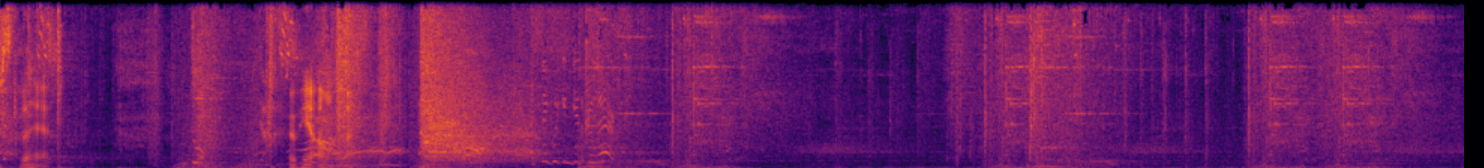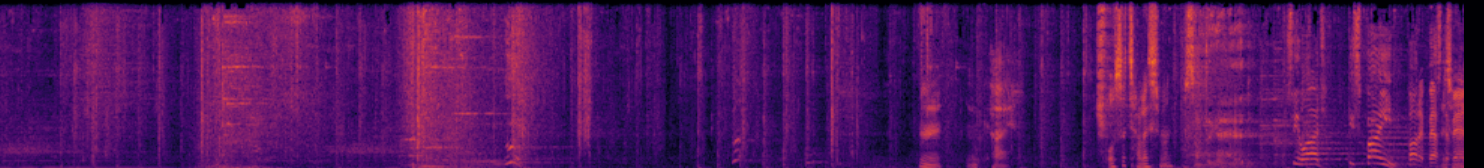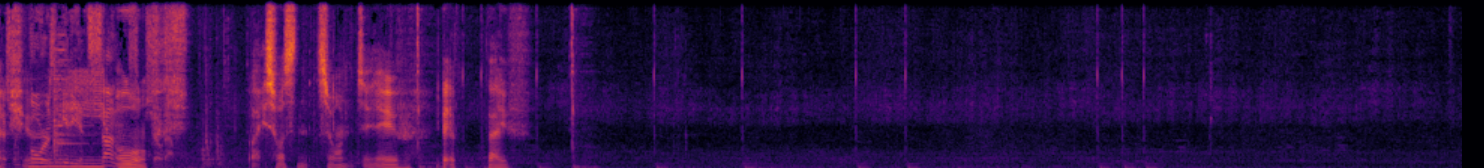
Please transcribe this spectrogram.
Is there? Oh, here are a talisman? Something ahead. See, lad, he's fine. Thought it best to Is vanish when that Thor's idiot surely- sons Oh. showed up. Wait, so what's so I want to do a bit of both.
